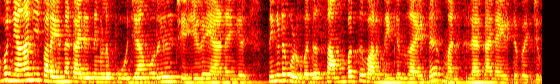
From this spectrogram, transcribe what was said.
അപ്പോൾ ഞാൻ ഈ പറയുന്ന കാര്യം നിങ്ങൾ പൂജാമുറിയിൽ ചെയ്യുകയാണെങ്കിൽ നിങ്ങളുടെ കുടുംബത്തെ സമ്പത്ത് വർദ്ധിക്കുന്നതായിട്ട് മനസ്സിലാക്കാനായിട്ട് പറ്റും.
